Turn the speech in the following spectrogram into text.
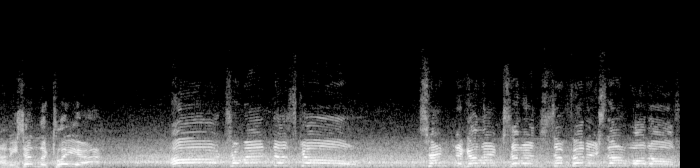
And he's in the clear. Oh, tremendous goal! Technical excellence to finish that one off.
